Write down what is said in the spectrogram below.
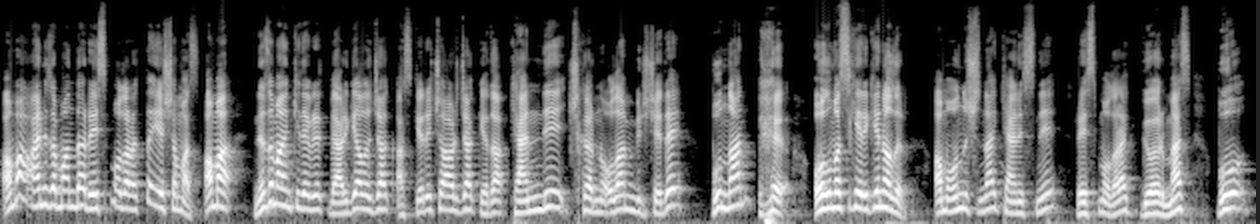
ama aynı zamanda resmi olarak da yaşamaz. Ama ne zamanki devlet vergi alacak, askere çağıracak ya da kendi çıkarını olan bir şeyde bundan olması gerekeni alır. Ama onun dışında kendisini resmi olarak görmez. Bu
